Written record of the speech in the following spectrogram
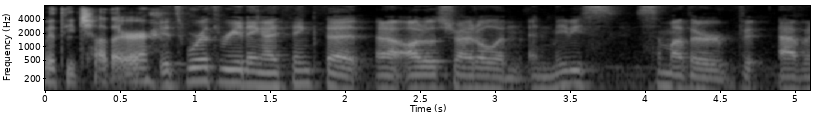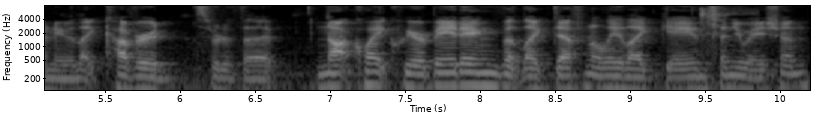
with each other. it's worth reading. I think that uh, Autostraddle and, and maybe s- some other v- avenue like covered sort of the not quite queer baiting, but like definitely like gay insinuation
